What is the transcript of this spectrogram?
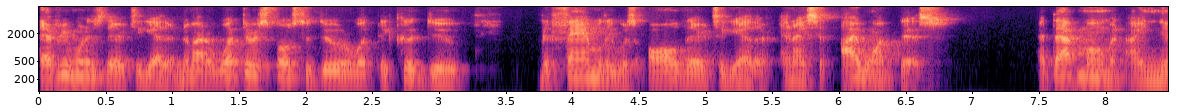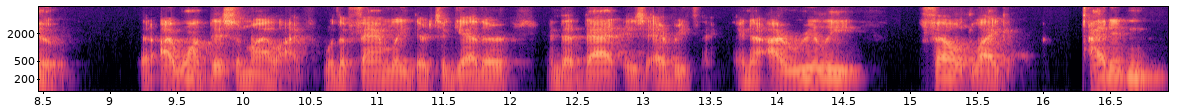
everyone is there together, no matter what they're supposed to do or what they could do. The family was all there together. And I said, I want this. At that moment, I knew that I want this in my life with a family, they're together, and that that is everything. And I really felt like I didn't,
